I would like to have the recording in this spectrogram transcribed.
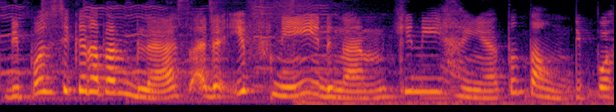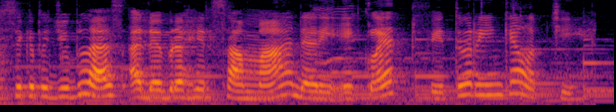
Di posisi ke-18 ada Ifni dengan Kini Hanya Tentangmu. Di posisi ke-17 ada Berakhir Sama dari Eklet featuring Kelepci.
